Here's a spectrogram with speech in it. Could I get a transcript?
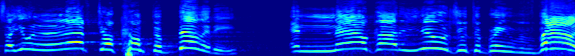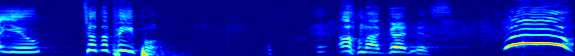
So you left your comfortability, and now God used you to bring value to the people. oh my goodness. Woo!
